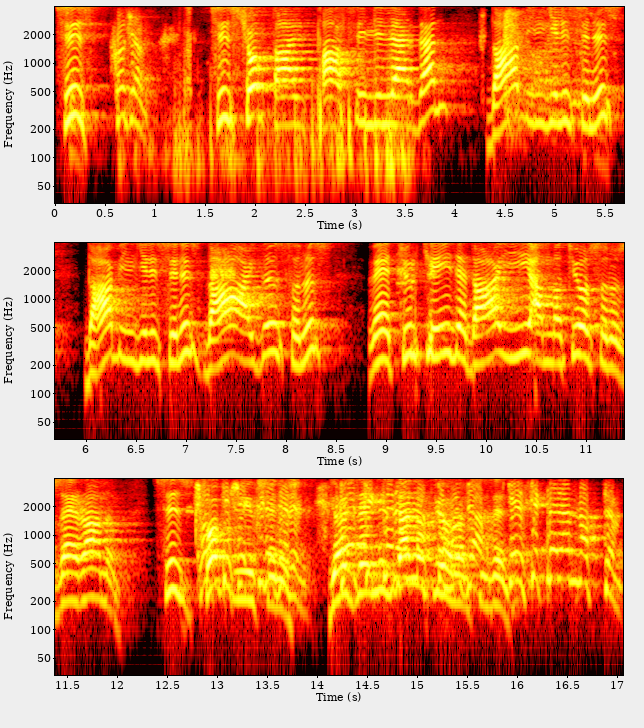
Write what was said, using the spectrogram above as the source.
Siz Hocam, siz çok ta- tahsillilerden daha bilgilisiniz, daha bilgilisiniz, daha aydınsınız ve Türkiye'yi de daha iyi anlatıyorsunuz Zehra Hanım. Siz çok, teşekkür büyüksünüz. ederim. Gözlerinizden öpüyorum hocam. sizin. Gerçekleri anlattım.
